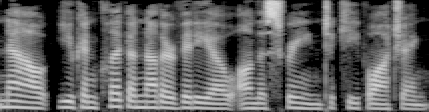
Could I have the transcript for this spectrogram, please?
Now, you can click another video on the screen to keep watching.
